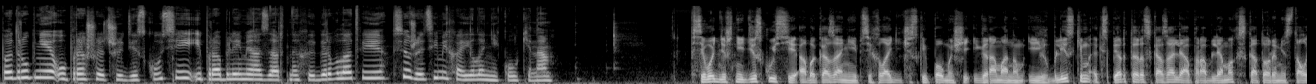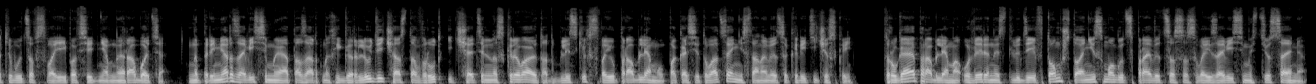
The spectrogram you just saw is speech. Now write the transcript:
Подробнее о прошедшей дискуссии и проблеме азартных игр в Латвии в сюжете Михаила Никулкина. В сегодняшней дискуссии об оказании психологической помощи игроманам и их близким эксперты рассказали о проблемах, с которыми сталкиваются в своей повседневной работе. Например, зависимые от азартных игр люди часто врут и тщательно скрывают от близких свою проблему, пока ситуация не становится критической. Другая проблема – уверенность людей в том, что они смогут справиться со своей зависимостью сами.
